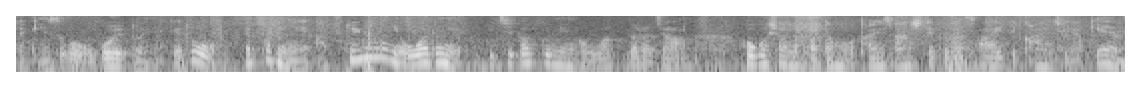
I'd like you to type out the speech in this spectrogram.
たけんすごい覚えとんやけどやっぱりねあっという間に終わるんよ1学年が終わったらじゃあ保護者の方も退散してくださいって感じやけん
